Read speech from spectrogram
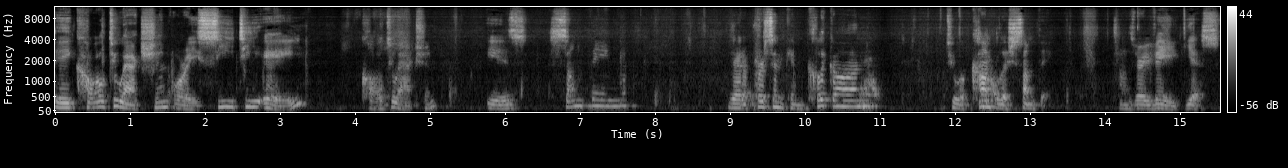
A call to action or a CTA, call to action, is something that a person can click on to accomplish something. Sounds very vague, yes.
